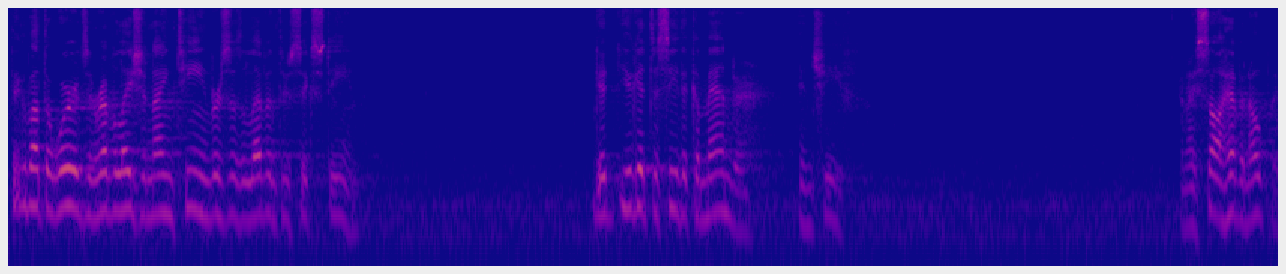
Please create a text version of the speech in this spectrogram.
Think about the words in Revelation 19, verses 11 through 16. Get, you get to see the commander in chief. And I saw heaven open,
